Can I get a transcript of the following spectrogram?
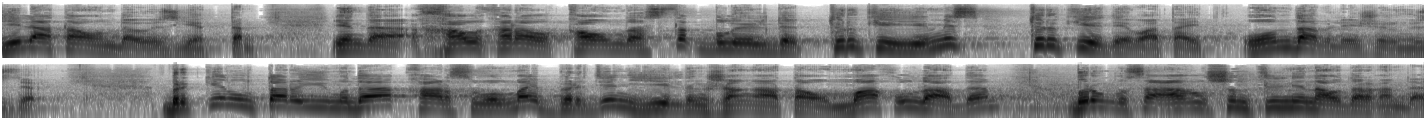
ел атауында өзгертті. Енді халықаралық қауымдастық бұл елді Түркия емес, Түркия деп атайды. Онда біле жүріңіздер. Біріккен ұлттар ұйымы да қарсы болмай бірден елдің жаңа атауын мақұлдады. Бұрынғысы ағылшын тілінен аударғанда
